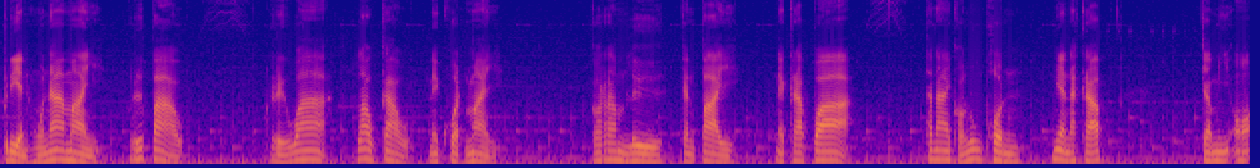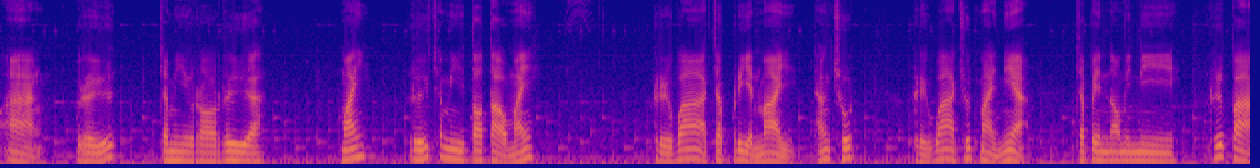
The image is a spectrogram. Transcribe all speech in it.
เปลี่ยนหัวหน้าใหม่หรือเปล่า หรือว่าเหล้าเก่าในขวดใหม่ ก็ร่ำลือกันไปนะครับว่า ทนายของลุงพลเนี่ยนะครับ จะมีออ่าง หรือจะมีรอเรือไหมหรือจะมีต่อเต่าไหม หรือว่าจะเปลี่ยนใหม่ทั้งชุด หรือว่าชุดใหม่เนี่ย จะเป็นนอมินีหรือเปล่า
